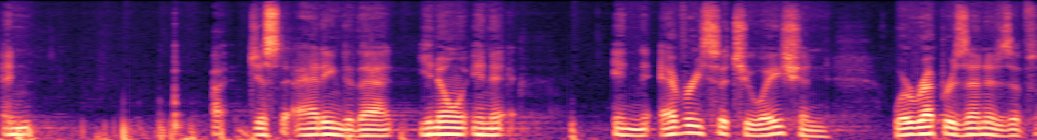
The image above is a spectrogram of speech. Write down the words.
And uh, just adding to that, you know, in in every situation, we're representatives of,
